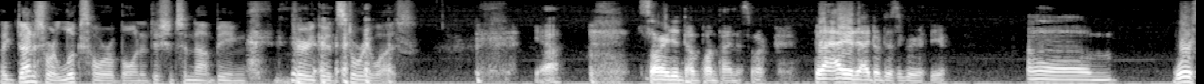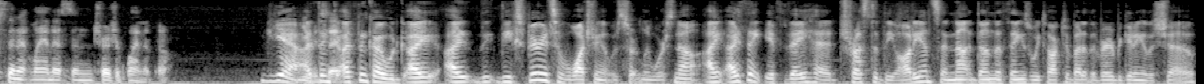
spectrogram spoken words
Like Dinosaur looks horrible in addition to not being very good story wise. Yeah. Sorry to dump on Dinosaur, but I I don't disagree with you. Um, worse than Atlantis and Treasure Planet though. Yeah, I think say. I think I would I, I the, the experience of watching it was certainly worse. Now I, I think if they had trusted the audience and not done the things we talked about at the very beginning of the show,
